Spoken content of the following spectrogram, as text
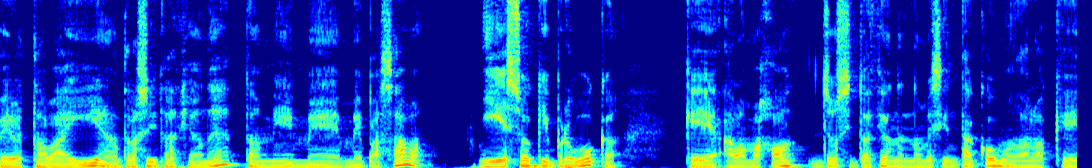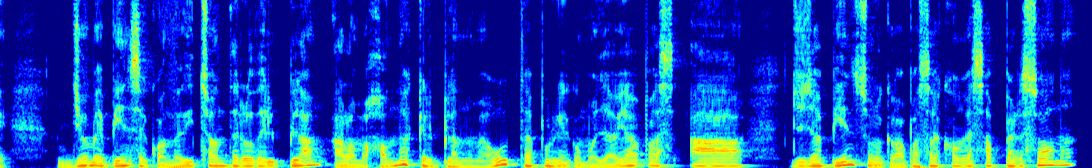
pero estaba ahí, en otras situaciones también me, pasaba. ¿Y eso que provoca? Que a lo mejor yo situaciones no me sienta cómodo a los que yo me piense cuando he dicho antes lo del plan, a lo mejor no es que el plan no me gusta, es porque como ya había pasado, yo ya pienso lo que va a pasar con esas personas,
